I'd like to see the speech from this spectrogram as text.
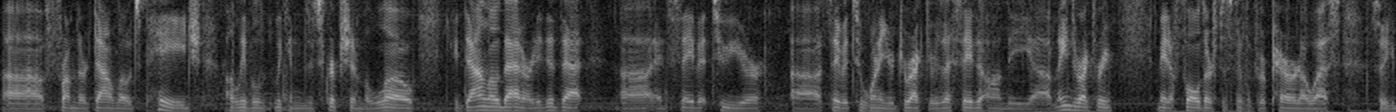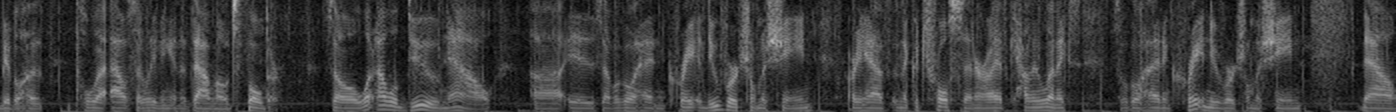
uh, from their downloads page. I'll leave a link in the description below. You can download that. I already did that. Uh, and save it to your uh, save it to one of your directories. I saved it on the uh, main directory, made a folder specifically for Parrot OS, so you can be able to pull that out instead of leaving it in the downloads folder. So what I will do now uh, is I will go ahead and create a new virtual machine. I already have in the control center, I have Kali Linux. So we'll go ahead and create a new virtual machine. Now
